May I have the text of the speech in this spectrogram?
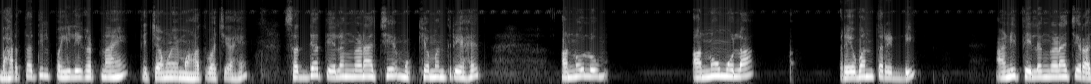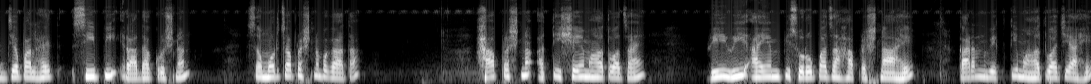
भारतातील पहिली घटना आहे त्याच्यामुळे महत्त्वाची आहे. सध्या तेलंगणाचे मुख्यमंत्री आहेत अनुलुम अनुमुला रेवंत रेड्डी. आणि तेलंगणाचे राज्यपाल आहेत सी पी राधाकृष्णन. समोरचा प्रश्न बघा आता. हा प्रश्न अतिशय महत्त्वाचा आहे. V V I M P स्वरूपाचा हा प्रश्न आहे. कारण व्यक्ती महत्त्वाची आहे.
